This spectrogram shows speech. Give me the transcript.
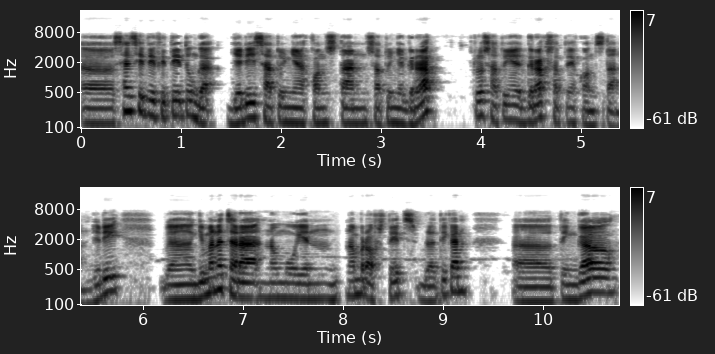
uh, sensitivity itu enggak. Jadi satunya konstan, satunya gerak, terus satunya gerak, satunya konstan. Jadi uh, gimana cara nemuin number of states? Berarti kan uh, tinggal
